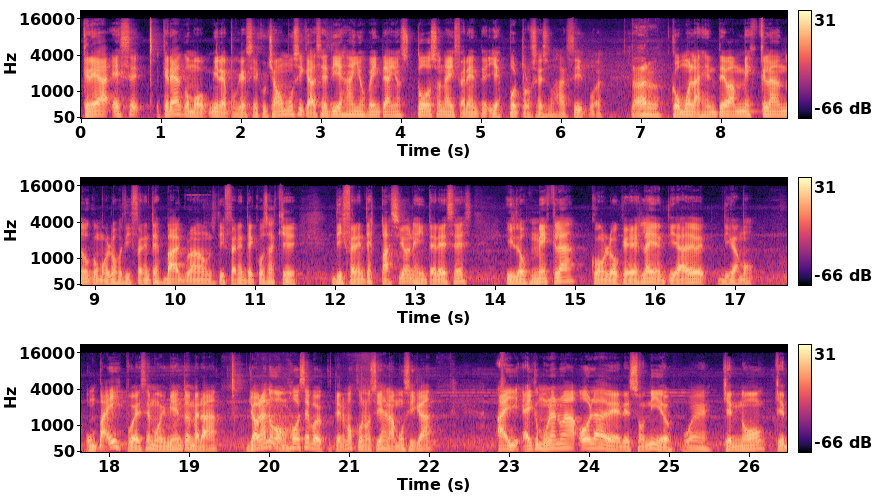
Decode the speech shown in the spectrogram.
Crea ese... Crea como... Mira, porque si escuchamos música hace 10 años, 20 años, todo suena diferente. Y es por procesos así, pues Claro. cómo la gente va mezclando como los diferentes backgrounds, diferentes cosas que, diferentes pasiones, intereses, y los mezcla con lo que es la identidad de, digamos, un país, pues ese movimiento, en verdad. Yo hablando con José, porque tenemos conocidos en la música, hay, hay como una nueva ola de, de sonidos, pues, que no, que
